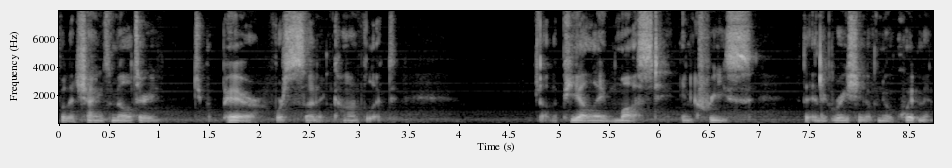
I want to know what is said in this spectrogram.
for the Chinese military to prepare for sudden conflict. The PLA must increase the integration of new equipment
